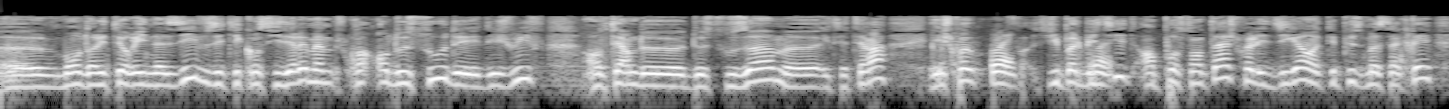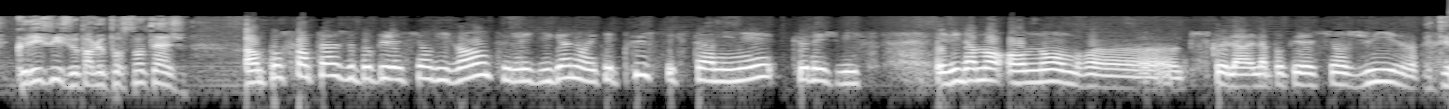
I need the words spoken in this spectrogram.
euh, bon, dans les théories nazies, vous étiez considérés même, je crois, en dessous des, des juifs en termes de, de sous-hommes, euh, etc. Et je crois, enfin, si je dis pas le bêtise, en pourcentage, je crois les tziganes ont été plus massacrés que les juifs. Je parle de pourcentage. En pourcentage de population vivante, les Ziganes ont été plus exterminés que les Juifs. Évidemment, en nombre, euh, puisque la, la population juive était,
